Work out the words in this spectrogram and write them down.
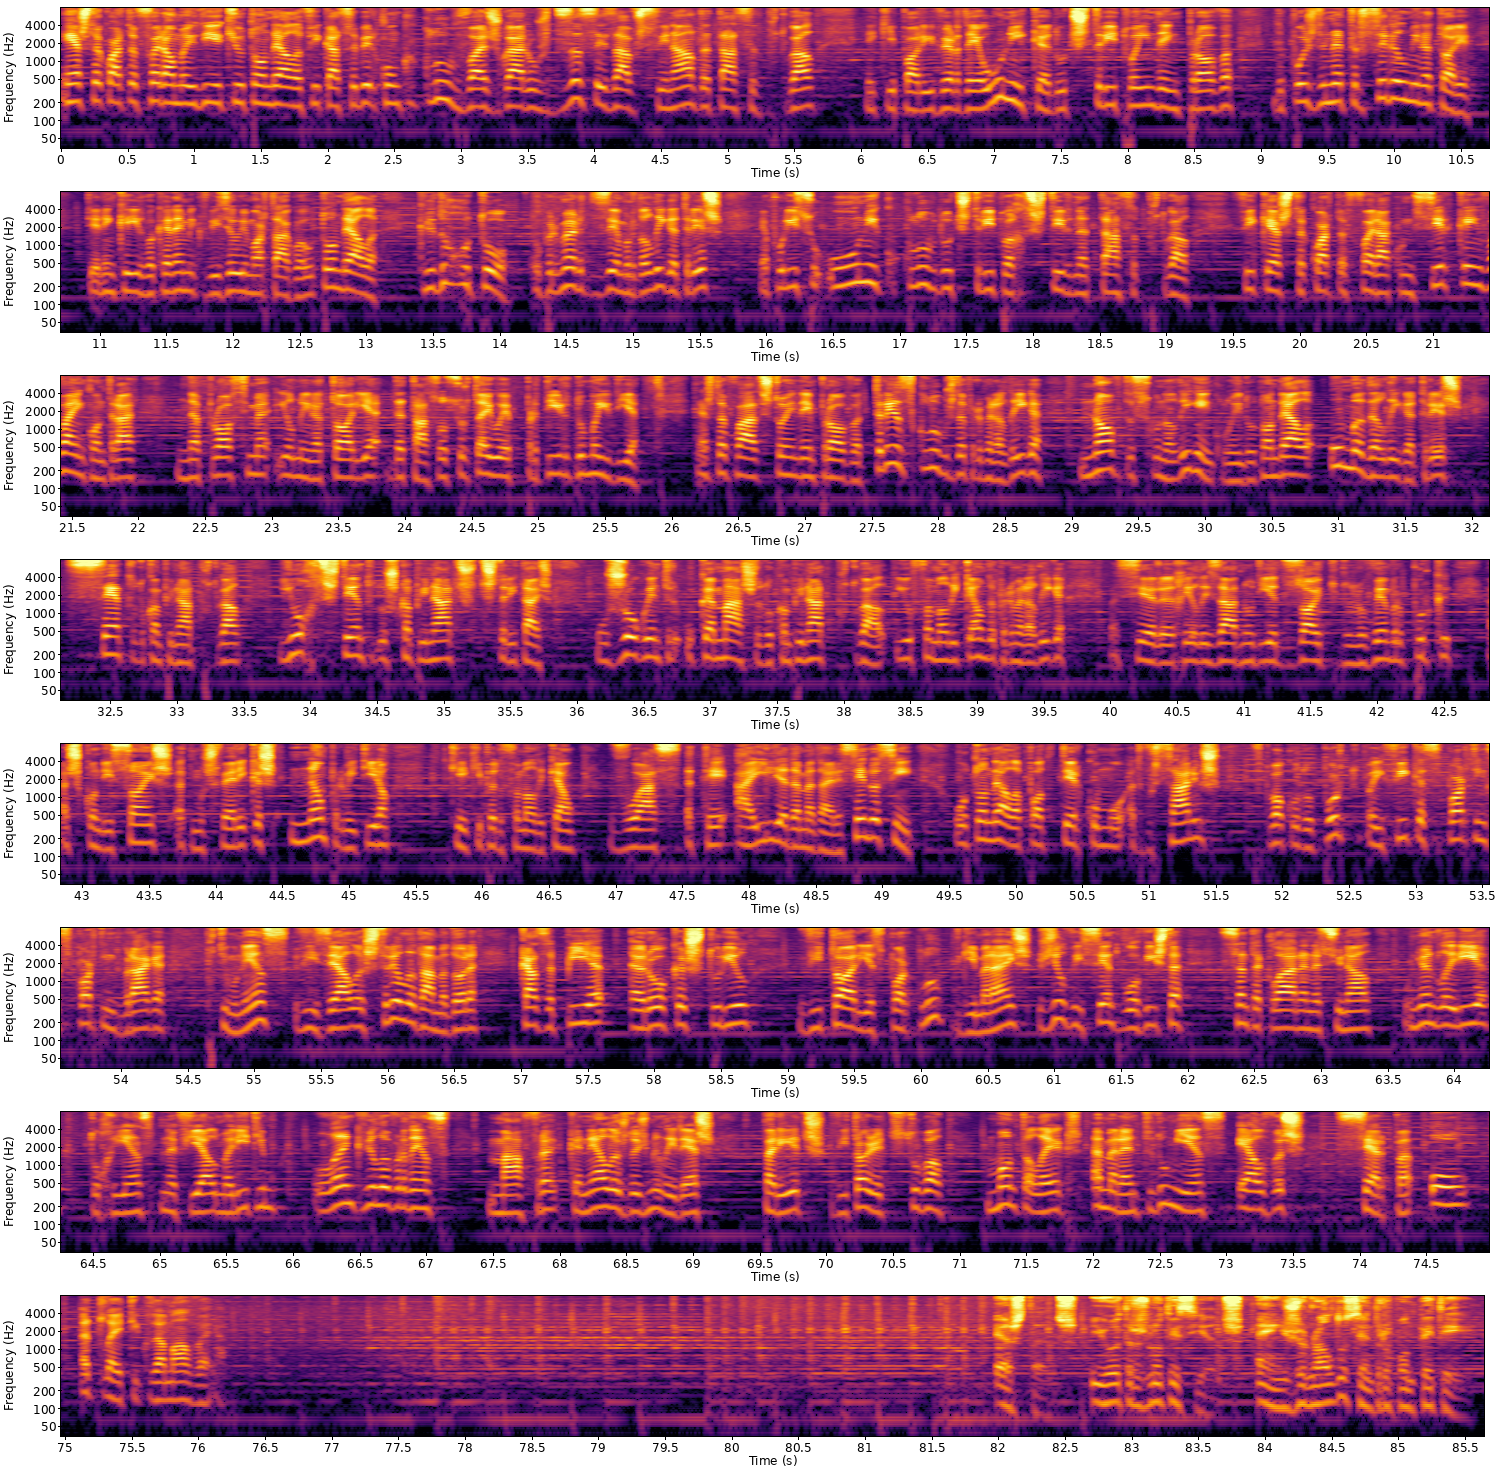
Esta quarta-feira, ao meio-dia, que o Tondela fica a saber com que clube vai jogar os 16 avos de final da Taça de Portugal. A equipa Auriverde é a única do distrito ainda em prova, depois de, na terceira eliminatória, terem caído Académico de Viseu e Mortágua. O Tondela, que derrotou o 1 de dezembro da Liga 3, é por isso o único clube do distrito a resistir na Taça de Portugal. Fica esta quarta-feira a conhecer quem vai encontrar na próxima eliminatória da Taça. O sorteio é a partir do meio-dia. Nesta fase estão ainda em prova 13 clubes da Primeira Liga, 9 da Segunda Liga, incluindo o Tondela, uma da Liga 3, 7 do Campeonato de Portugal e um resistente dos campeonatos distritais. O jogo entre o Camacha do Campeonato de Portugal e o Famalicão da Primeira Liga vai ser realizado no dia 18 de novembro porque as condições atmosféricas não permitiram que a equipa do Famalicão voasse até à Ilha da Madeira. Sendo assim, o Tondela pode ter como adversários Futebol Clube do Porto, Benfica, Sporting, Sporting de Braga, Portimonense, Vizela, Estrela da Amadora, Casa Pia, Aroca, Estoril, Vitória Sport Clube de Guimarães, Gil Vicente, Boa Vista, Santa Clara Nacional, União de Leiria, Torriense, Penafiel, Marítimo, Lanque Verdense, Mafra, Canelas 2010, Paredes, Vitória de Setúbal, Montalegre, Amarante, Domiense, Elvas, Serpa ou Atlético da Malveira. Estas e outras notícias em jornaldocentro.pt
